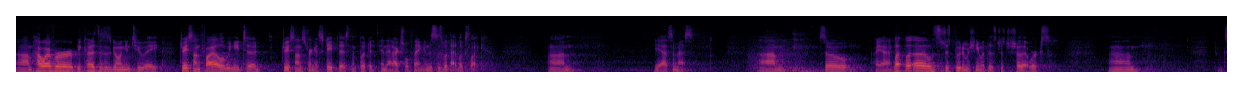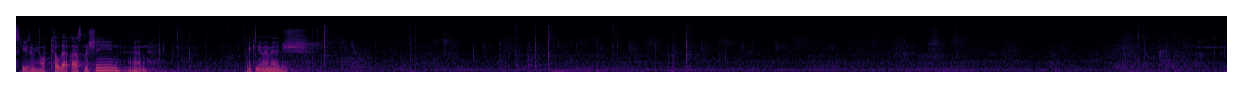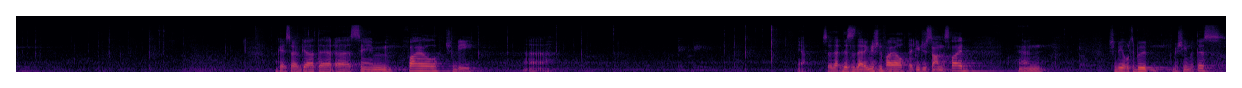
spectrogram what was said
Um, however, because this is going into a JSON file, we need to JSON string escape this and then put it in that actual thing. And this is what that looks like. Um, yeah, it's a mess. Um, so oh yeah, let, us uh, just boot a machine with this just to show that works. Um, excuse me, I'll kill that last machine and make a new image. Okay, so I've got that uh, same file, it should be, uh, yeah, so that, this is that ignition file that you just saw on the slide, and should be able to boot the machine with this.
